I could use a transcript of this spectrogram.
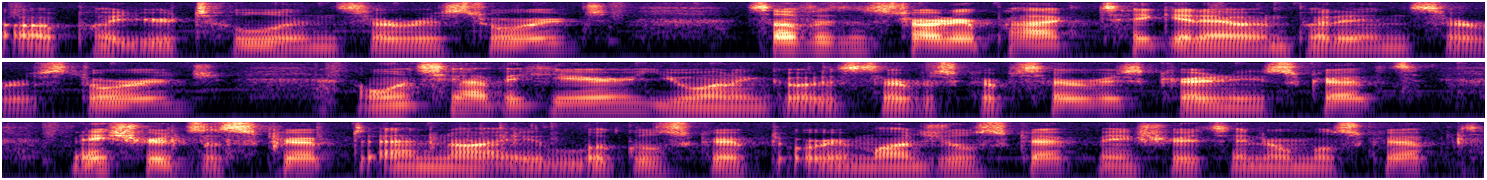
uh, put your tool in server storage. So if it's in starter pack, take it out and put it in server storage. And once you have it here, you want to go to server script service, create a new script. Make sure it's a script and not a local script or a module script. Make sure it's a normal script.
